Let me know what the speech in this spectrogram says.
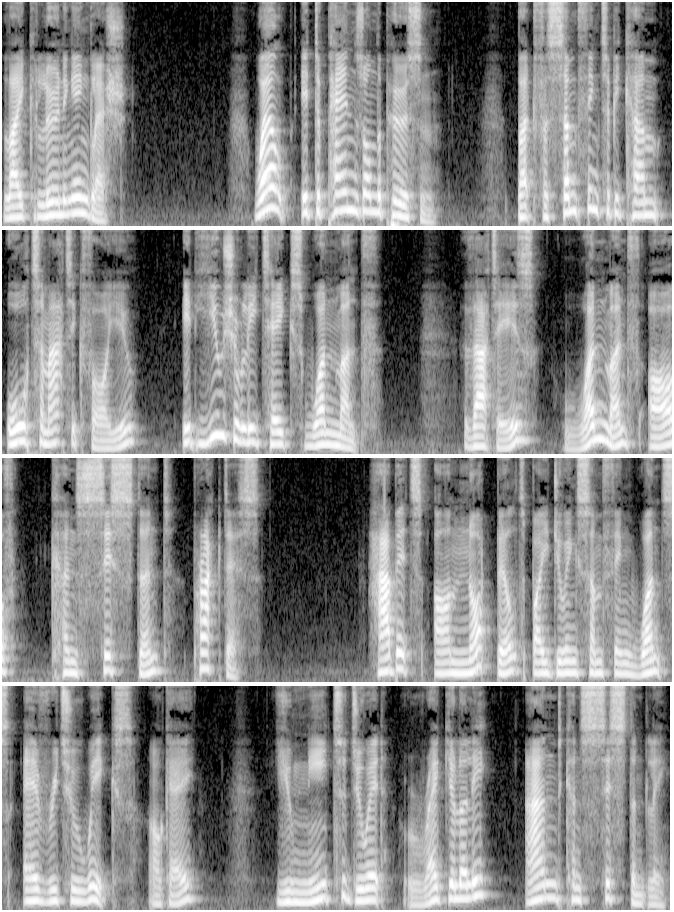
like learning English? Well, it depends on the person. But for something to become automatic for you, it usually takes one month. That is, one month of consistent practice. Habits are not built by doing something once every two weeks, okay? You need to do it regularly and consistently.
